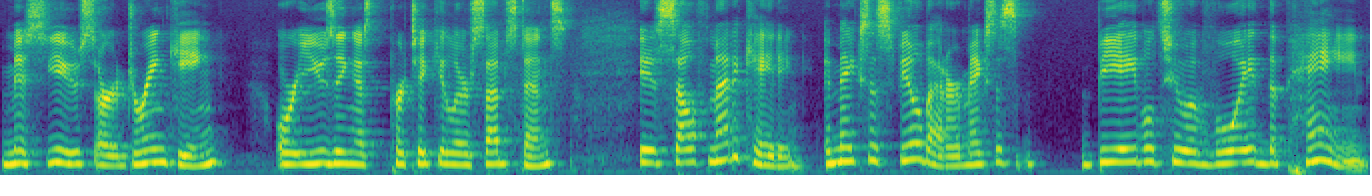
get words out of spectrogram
misuse or drinking or using a particular substance is self medicating. It makes us feel better, it makes us be able to avoid the pain.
